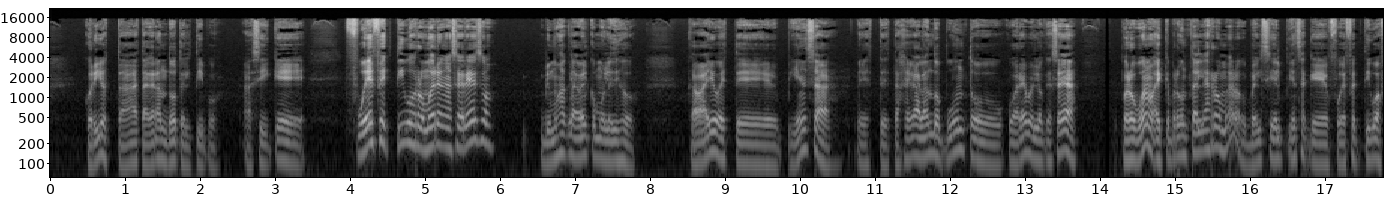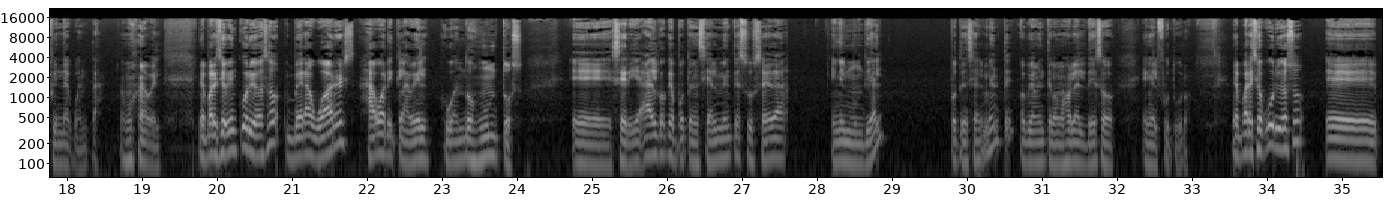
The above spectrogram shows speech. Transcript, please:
Corillo está, está grandote el tipo. Así que, ¿fue efectivo Romero en hacer eso? Vimos a Clavel como le dijo, caballo, este, piensa, este, está regalando puntos, whatever, lo que sea. Pero bueno, hay que preguntarle a Romero, ver si él piensa que fue efectivo a fin de cuentas. Vamos a ver. Me pareció bien curioso ver a Waters, Howard y Clavel jugando juntos. Eh, ¿Sería algo que potencialmente suceda en el Mundial? Potencialmente. Obviamente vamos a hablar de eso en el futuro. Me pareció curioso eh,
